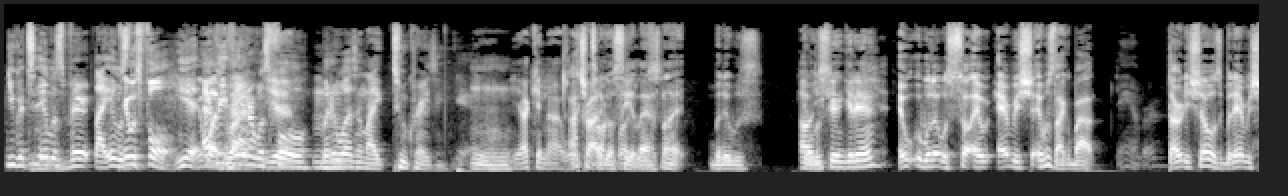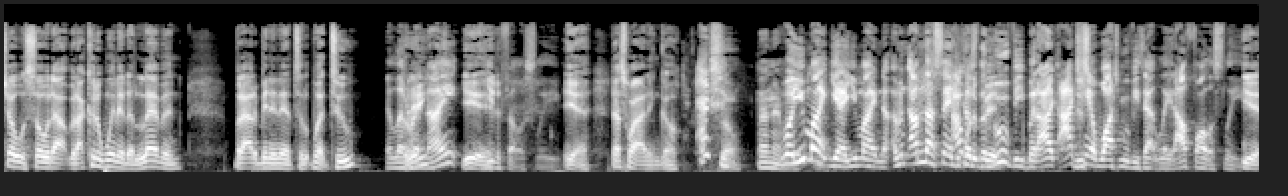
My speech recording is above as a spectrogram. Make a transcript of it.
you could. It was very like it was. It was full. Yeah, It was every right. theater was Yeah. full, but it mm-hmm. wasn't like too crazy. Yeah, I cannot. Wait I tried to talk go see it last night, but it was. Oh, it you was, couldn't get in? It, well, it was so every- every show, it was like about thirty shows, but every show was sold out. But I could have went at eleven, but I'd have been in there till what two? Eleven Three? at night. Yeah, you'd have fell asleep. yeah. That's why I didn't go. Actually, So, I never- Well, you might. Yeah, you might. Not. I mean, I'm not saying because of the been- movie, but I, I can't watch movies that late. I'll fall asleep. yeah.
